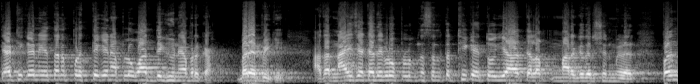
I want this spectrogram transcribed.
त्या ठिकाणी येताना प्रत्येकाने आपलं वाद्य घेऊन या बरं का बऱ्यापैकी. आता नाहीच एखाद्याकडे उपलब्ध नसेल तर ठीक आहे तो या त्याला मार्गदर्शन मिळेल. पण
